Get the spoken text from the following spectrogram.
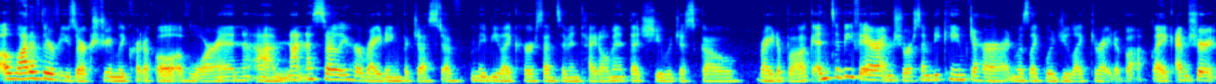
a lot of the reviews are extremely critical of Lauren, um, not necessarily her writing, but just of maybe like her sense of entitlement that she would just go write a book. And to be fair, I'm sure somebody came to her and was like, Would you like to write a book? Like, I'm sure.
